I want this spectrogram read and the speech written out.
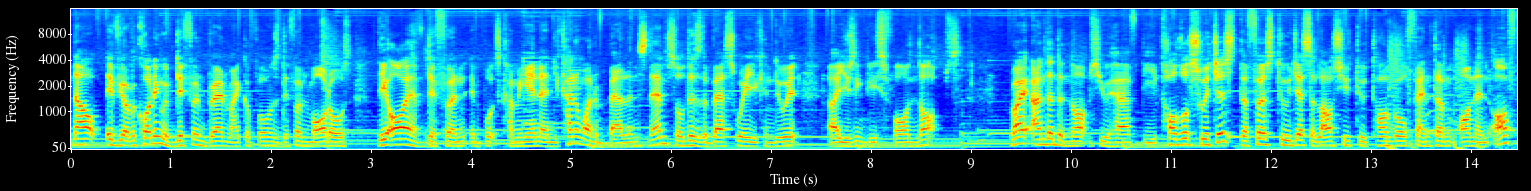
Now, if you're recording with different brand microphones, different models, they all have different inputs coming in and you kind of want to balance them. So this is the best way you can do it uh, using these four knobs. Right under the knobs, you have the toggle switches. The first two just allows you to toggle phantom on and off.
